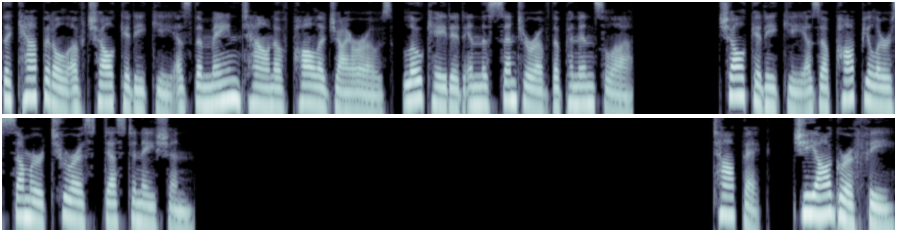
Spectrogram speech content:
The capital of Chalkidiki is the main town of Polygyros, located in the center of the peninsula. Chalkidiki is a popular summer tourist destination. Geography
